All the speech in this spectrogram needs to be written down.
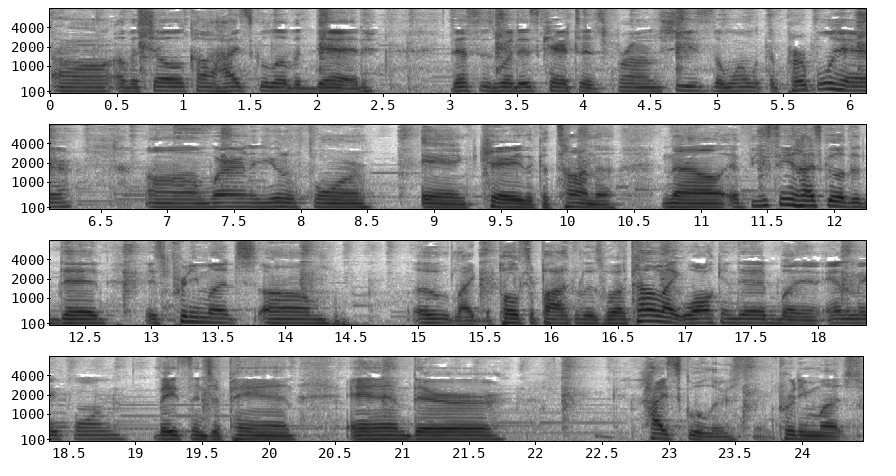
uh, of a show called High School of the Dead, this is where this character is from. She's the one with the purple hair, um, wearing a uniform, and carry the katana. Now, if you've seen High School of the Dead, it's pretty much um, uh, like the post-apocalypse world, kind of like Walking Dead, but in anime form, based in Japan, and they're high schoolers, pretty much,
